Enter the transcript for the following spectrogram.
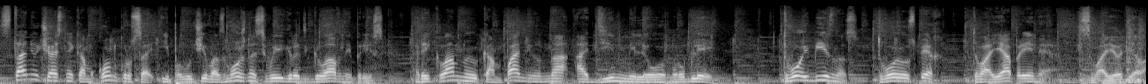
стань участником конкурса и получи возможность выиграть главный приз – рекламную кампанию на 1 миллион рублей – Твой бизнес, твой успех, твоя премия, свое дело.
